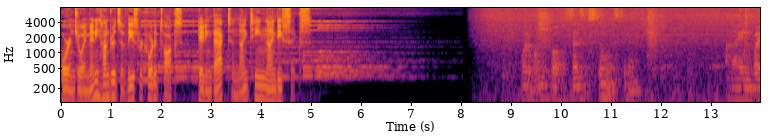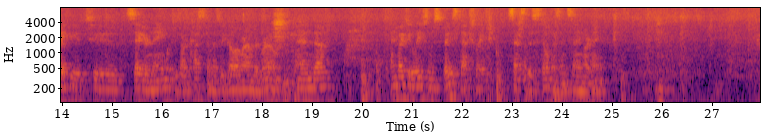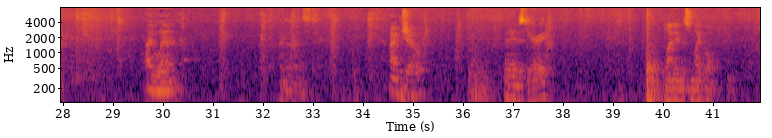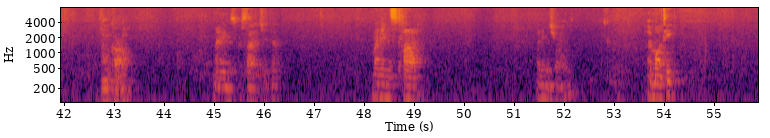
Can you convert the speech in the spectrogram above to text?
or enjoy many hundreds of these recorded talks dating back to 1996. What a wonderful sense of stillness today. I invite you to say your name, which is our custom as we go around the room, and um, I invite you to leave some space to actually sense the stillness in saying our name. I'm Lynn. I'm Ernest. I'm Joe. My name is Gary. My name is Michael. I'm Carl. My name is Prasada Chitta. My name is Todd. My name is Ryan. I'm Monty.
